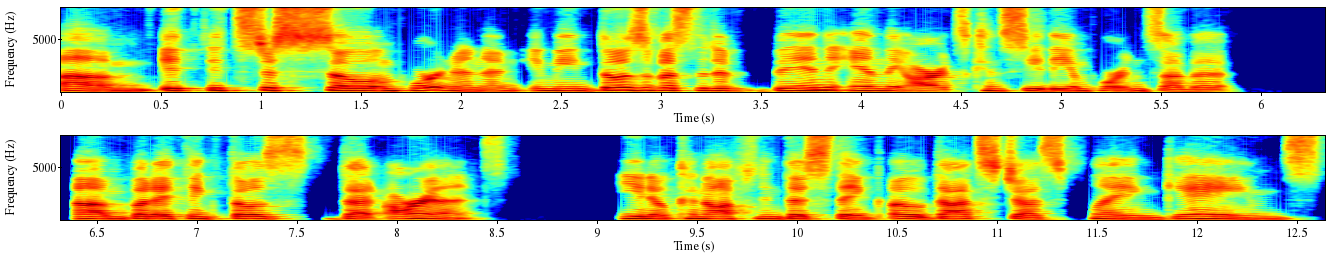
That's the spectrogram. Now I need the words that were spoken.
um, it, it's just so important and i mean those of us that have been in the arts can see the importance of it um, but i think those that aren't you know, can often just think, oh, that's just playing games.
